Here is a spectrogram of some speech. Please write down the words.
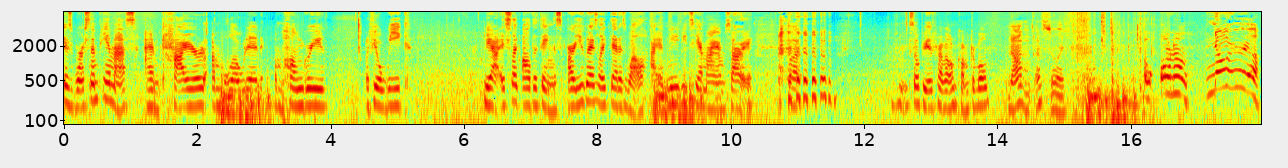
is worse than pms i'm tired. I'm bloated. I'm hungry. I feel weak. Yeah it's like all the things. Are you guys like that as well? I maybe tmi i'm sorry. But sophie is probably uncomfortable. No, that's silly. oh oh no. No.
